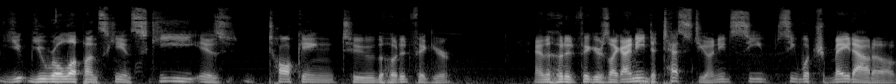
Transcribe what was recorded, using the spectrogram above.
you you roll up on Skie and Skie is talking to the hooded figure, and the hooded figure's like, "I need to test you. I need to see see what you're made out of."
